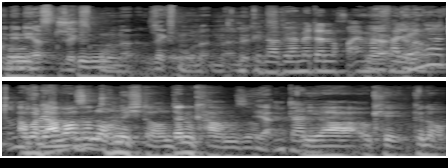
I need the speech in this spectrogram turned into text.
in den ersten sechs, Coaching. Monaten, sechs Monaten allerdings. Genau, wir haben ja dann noch einmal Ja, genau. verlängert. um Aber da war sie Monate. noch nicht da und dann kam sie. Ja. Ja, okay, genau.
